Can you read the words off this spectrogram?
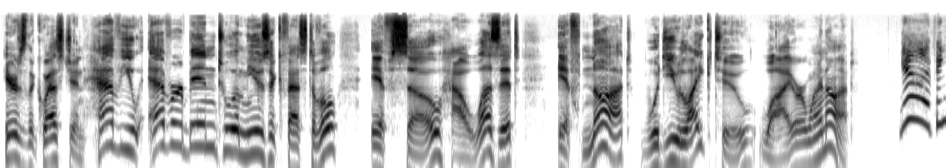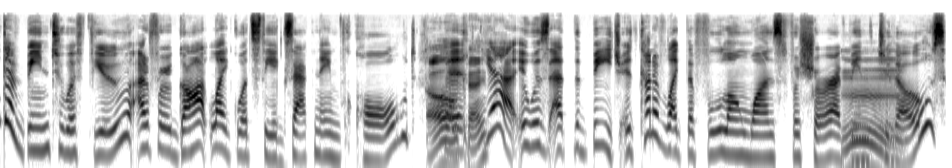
Here's the question Have you ever been to a music festival? If so, how was it? If not, would you like to? Why or why not? Yeah, I think I've been to a few. I forgot like what's the exact name called. Oh, but okay. Yeah, it was at the beach. It's kind of like the Fulong ones for sure. I've been to those.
